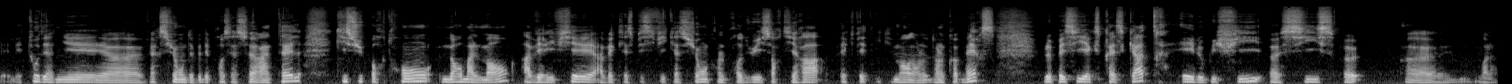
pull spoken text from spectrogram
les, les, tout derniers euh, versions des, des, processeurs Intel qui supporteront normalement, à vérifier avec les spécifications quand le produit sortira effectivement dans le, dans le commerce, le PCI Express 4 et le Wi-Fi 6E. voilà,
